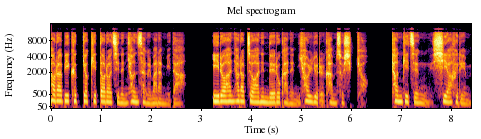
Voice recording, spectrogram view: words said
혈압이 급격히 떨어지는 현상을 말합니다. 이러한 혈압 저하는 뇌로 가는 혈류를 감소시켜 현기증, 시야 흐림,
